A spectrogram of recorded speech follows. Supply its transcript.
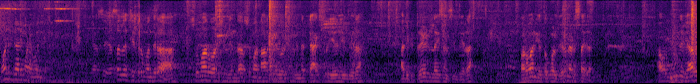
ನೋಟಿಸ್ ಜಾರಿ ಮಾಡಿ ಎಸ್ ಎಲ್ ಎನ್ ಚಿತ್ರಮಂದಿರ ಸುಮಾರು ವರ್ಷಗಳಿಂದ, ಸುಮಾರು ನಾಲ್ಕೈದು ವರ್ಷಗಳಿಂದ ಟ್ಯಾಕ್ಸ್ ಏನು ಇಲ್ದಿರ, ಅದಕ್ಕೆ ಟ್ರೇಡ್ ಲೈಸೆನ್ಸ್ ಇಲ್ದಿರ, ಪರವಾನಿಗೆ ತೊಗೊಳ್ದಿರ ನಡೆಸ್ತಾ ಇದ್ದಾರೆ. ಅವ್ರ ಮುಂದೆ ಯಾರು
